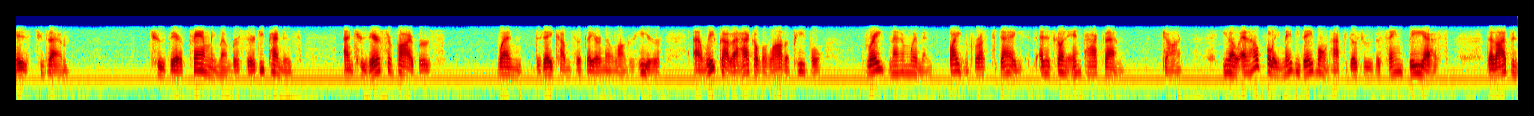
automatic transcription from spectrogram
is to them, to their family members, their dependents, and to their survivors when the day comes that they are no longer here. And we've got a heck of a lot of people, great men and women, fighting for us today, and it's going to impact them, John. You know, and hopefully maybe they won't have to go through the same BS that I've been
